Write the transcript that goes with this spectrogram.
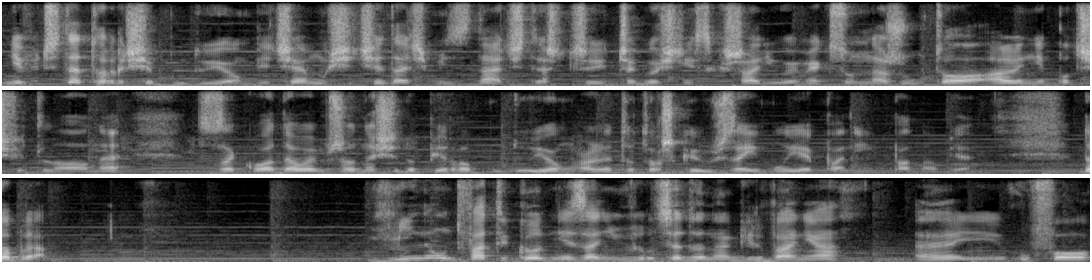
Nie wiem, czy te tory się budują, wiecie? Musicie dać mi znać też, czy czegoś nie schrzaniłem. Jak są na żółto, ale nie podświetlone, to zakładałem, że one się dopiero budują, ale to troszkę już zajmuje, panie i panowie. Dobra. Miną dwa tygodnie, zanim wrócę do nagrywania UFO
